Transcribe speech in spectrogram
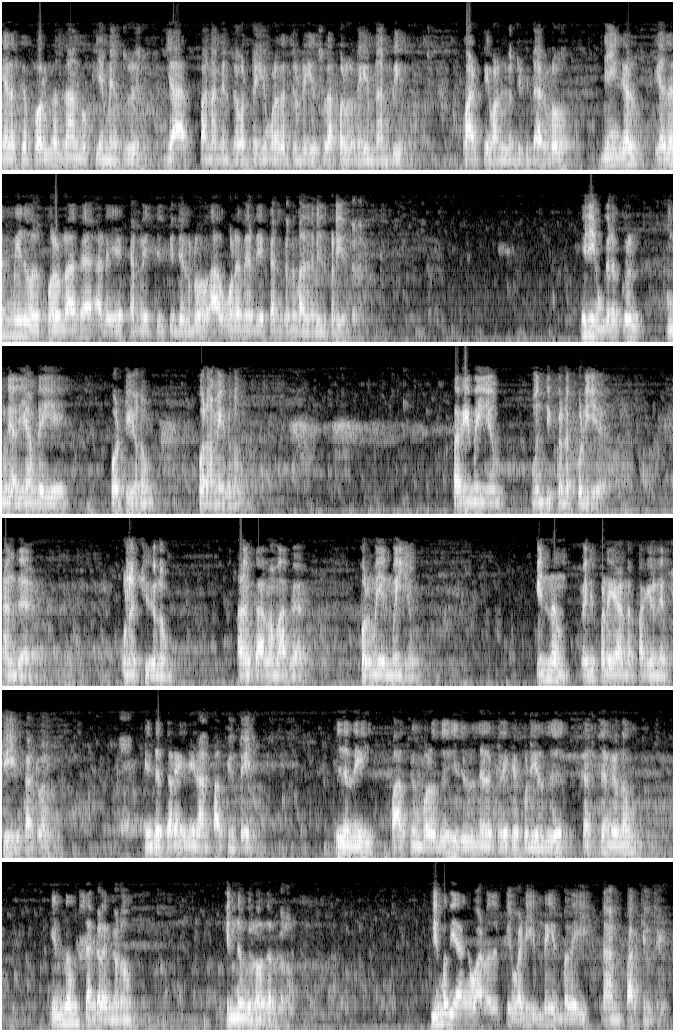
எனக்கு பொருள்கள் தான் முக்கியம் என்று யார் பணம் என்ற ஒன்றையும் உலகத்தினுடைய சுகப்பொருள்களையும் நம்பி வாழ்க்கை வாழ்ந்து கொண்டிருக்கிறார்களோ நீங்கள் எதன் மீது ஒரு பொருளாக அடைய கண் வைத்திருக்கின்றீர்களோ அவ்வளவு பேருடைய கண்களும் அதன் மீது படுகின்றன. இனி உங்களுக்குள் உங்களுடைய அறியாமலேயே போட்டிகளும் பொறாமைகளும். பகைமையும் முந்திக் கொள்ளக்கூடிய அந்த உணர்ச்சிகளும் அதன் காரணமாக பொறுமையின்மையும் இன்னும் வெளிப்படையான பகை உணர்ச்சியையும் காட்டுவார்கள். இந்த தடைகளை நான் பார்க்கின்றேன். இதனை பார்க்கும் பொழுது இதிலிருந்து எனக்கு கிடைக்கக்கூடியது கஷ்டங்களும் இன்னும் சங்கடங்களும் இன்னும் விரோதங்களும். நிம்மதியாக வாழ்வதற்கு வழி இல்லை என்பதை நான் பார்க்கின்றேன்.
